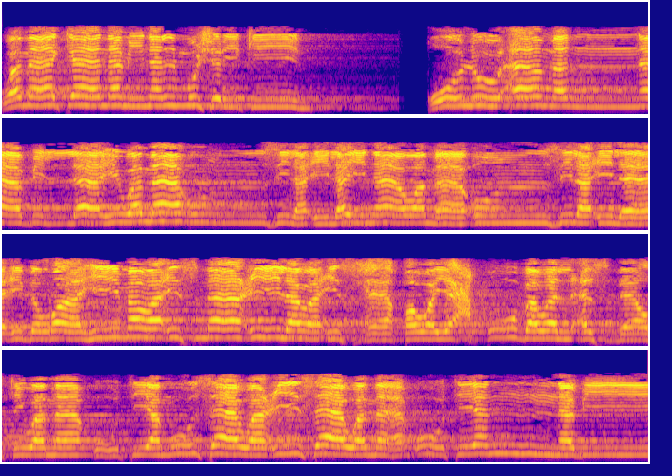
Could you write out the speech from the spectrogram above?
وما كان من المشركين قولوا آمنا بالله وما أنزل إلينا وما أنزل إلى إبراهيم وإسماعيل وإسحاق ويعقوب والأسباط وما أوتي موسى وعيسى وما أوتي النبيون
